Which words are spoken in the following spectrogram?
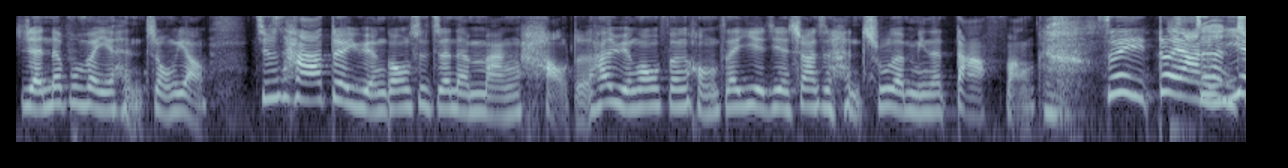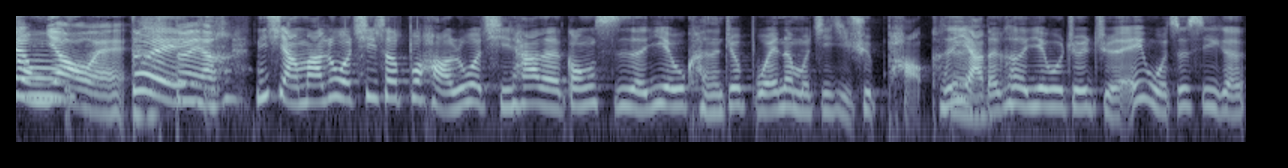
人的部分也很重要，就是他对员工是真的蛮好的，他的员工分红在业界算是很出了名的大方。所以对啊，这很重要哎，对对啊，你想嘛，如果汽车不好，如果其他的公司的业务可能就不会那么积极去跑，可是雅德克的业务就会觉得，哎，我这是一个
